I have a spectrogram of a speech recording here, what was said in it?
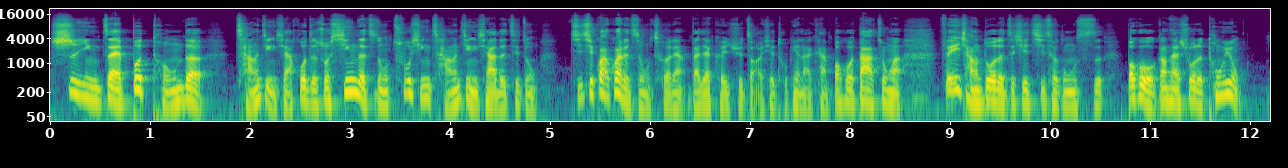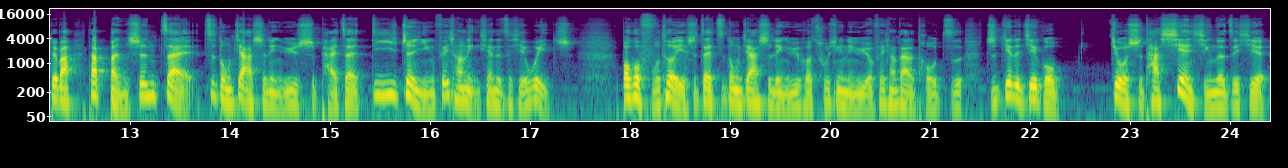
适应在不同的场景下，或者说新的这种出行场景下的这种奇奇怪怪的这种车辆。大家可以去找一些图片来看，包括大众啊，非常多的这些汽车公司，包括我刚才说的通用。对吧？它本身在自动驾驶领域是排在第一阵营、非常领先的这些位置，包括福特也是在自动驾驶领域和出行领域有非常大的投资。直接的结果就是它现行的这些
